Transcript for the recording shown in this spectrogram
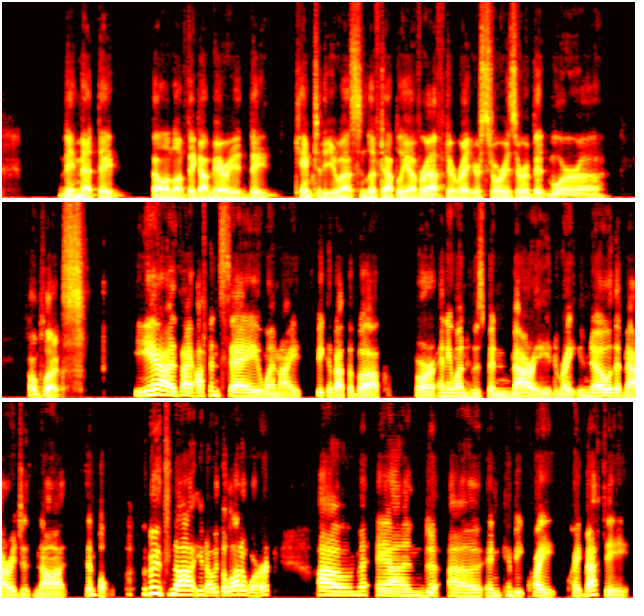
they met, they fell in love, they got married, they came to the U.S. and lived happily ever after. Right? Your stories are a bit more uh, complex. Yeah, as I often say when I speak about the book, for anyone who's been married, right, you know that marriage is not simple. it's not, you know, it's a lot of work um, and uh, and can be quite quite messy.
